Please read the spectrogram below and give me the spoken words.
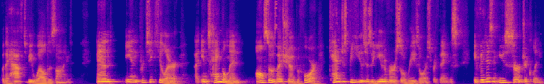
but they have to be well designed. And in particular, uh, entanglement, also as I showed before, can't just be used as a universal resource for things. If it isn't used surgically,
